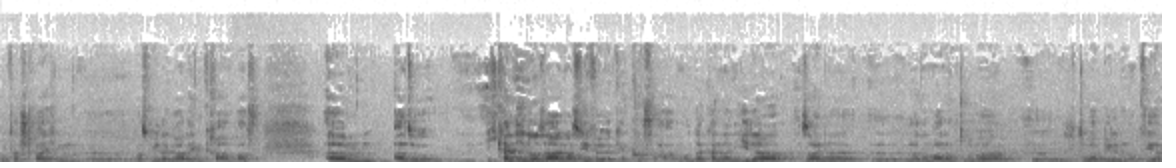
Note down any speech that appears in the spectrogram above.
unterstreichen, was mir da gerade in den Kram passt. Ähm, also, ich kann Ihnen nur sagen, was wir für Erkenntnisse haben. Und da kann dann jeder seine, seine Meinung drüber, sich darüber bilden, ob wir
